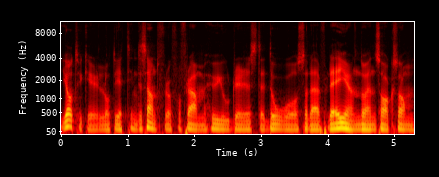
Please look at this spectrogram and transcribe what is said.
Jag tycker det låter jätteintressant för att få fram hur gjordes det då och sådär. För det är ju ändå en sak som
